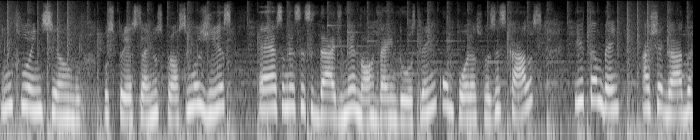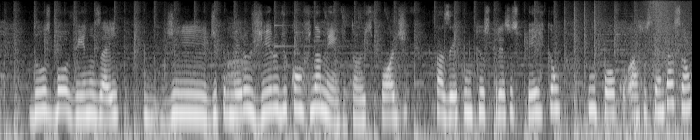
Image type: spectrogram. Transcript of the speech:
influenciando os preços aí nos próximos dias é essa necessidade menor da indústria em compor as suas escalas e também a chegada dos bovinos aí de, de primeiro giro de confinamento. Então isso pode fazer com que os preços percam um pouco a sustentação,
